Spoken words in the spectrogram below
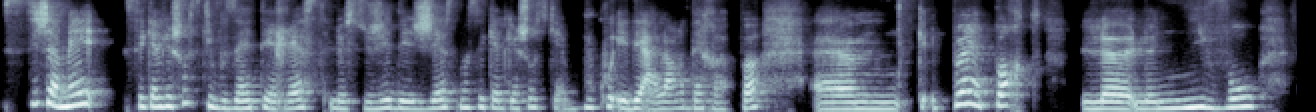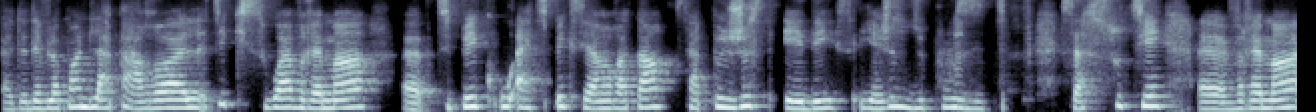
si jamais c'est quelque chose qui vous intéresse, le sujet des gestes, moi, c'est quelque chose qui a beaucoup aidé à l'heure des repas. Euh, peu importe le, niveau euh, de développement de la parole, tu sais, qui soit vraiment euh, typique ou atypique, c'est un retard, ça peut juste aider. Il y a juste du positif. Ça soutient euh, vraiment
